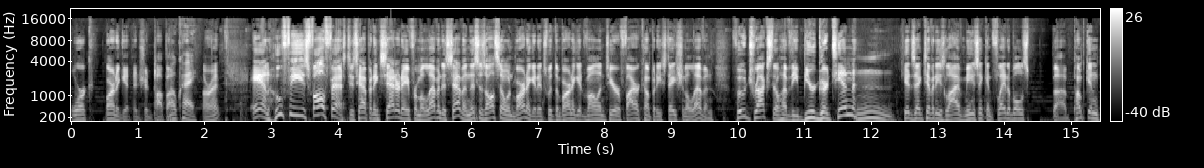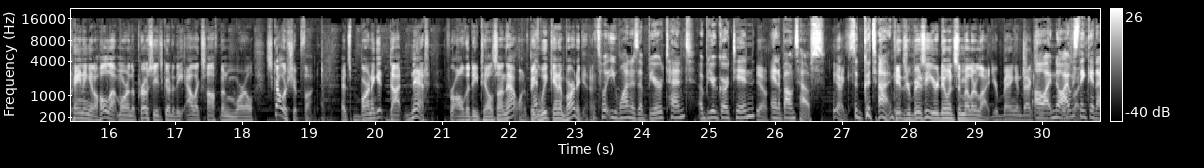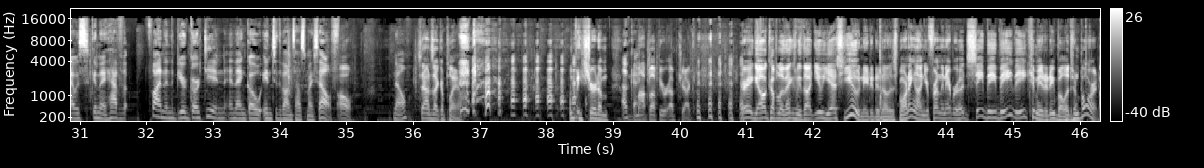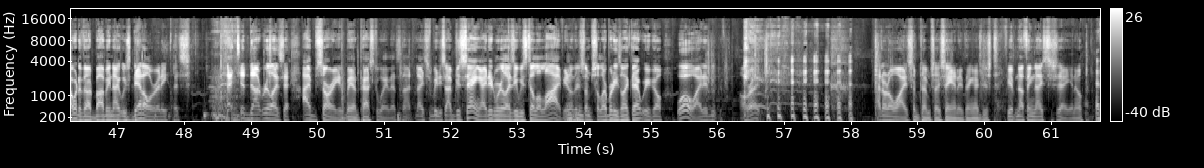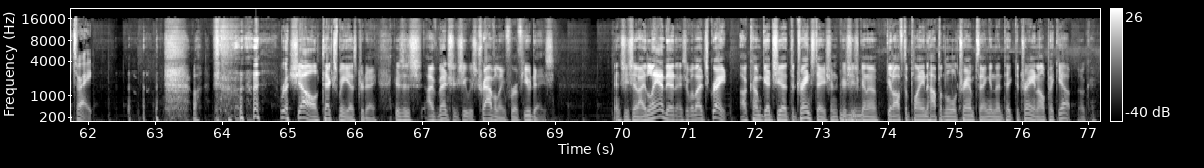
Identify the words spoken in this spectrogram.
Work Barnegat, and it should pop up. Okay. All right. And Hoofy's Fall Fest is happening Saturday from 11 to 7. This is also in Barnegat. It's with the Barnegat Volunteer Fire Company, Station 11. Food trucks, they'll have the Biergarten, mm. kids' activities, live music, inflatables, uh, pumpkin painting, and a whole lot more. And the proceeds go to the Alex Hoffman Memorial Scholarship Fund. That's barnegat.net for all the details on that one. A big That- weekend in Barnegat. huh? That's what you want is a beer tent, a beer garden, Yeah. and a bounce house. Yeah. It's a good time. Kids are busy. You're doing some Miller Lite. You're banging back some Oh, I no, I was Light. thinking I was going to have fun in the beer garden and then go into the bounce house myself. Oh, No. Sounds like a plan. we'll be sure to Okay. mop up your upchuck. There you go. A couple of things we thought you, yes, you needed to know this morning on your friendly neighborhood CBB, the Community Bulletin Board. I would have thought Bobby Knight was dead already. That's I did not realize that. I'm sorry, the man passed away. That's not nice of me to say. I'm just saying I didn't realize he was still alive. You know, there's mm-hmm. some celebrities like that where you go, whoa, I didn't. All right. I don't know why sometimes I say anything. I just, if you have nothing nice to say, you know. That's right. Rochelle texted me yesterday because I've mentioned she was traveling for a few days. And she said, I landed. I said, Well, that's great. I'll come get you at the train station because she's going to get off the plane, hop on the little tram thing, and then take the train. I'll pick you up. Okay.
